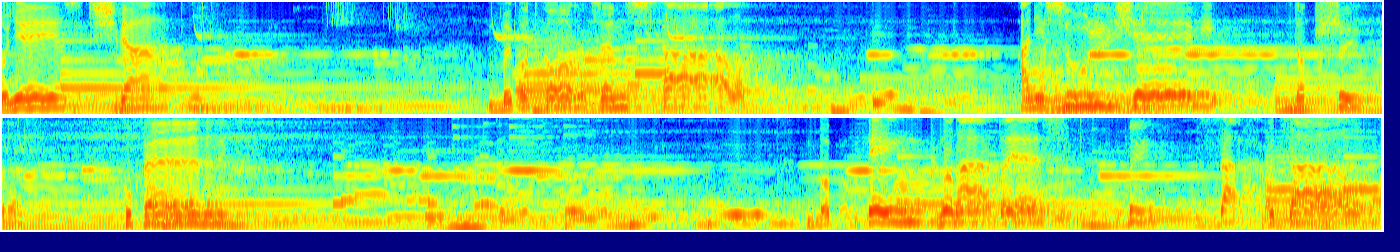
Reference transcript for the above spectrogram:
bo nie jest światło, by pod korcem stało, ani sól ziemi do przypraw kuchennych. Bo piękno na to jest, by zachwycało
